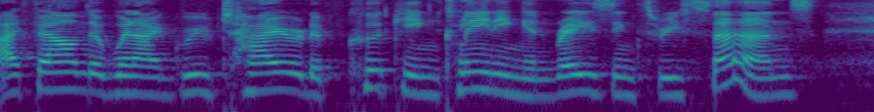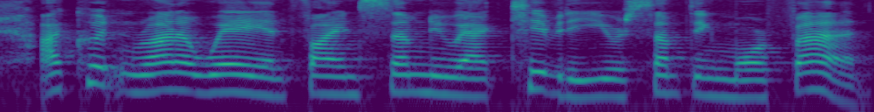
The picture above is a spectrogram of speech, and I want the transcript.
I found that when I grew tired of cooking, cleaning, and raising three sons, I couldn't run away and find some new activity or something more fun.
